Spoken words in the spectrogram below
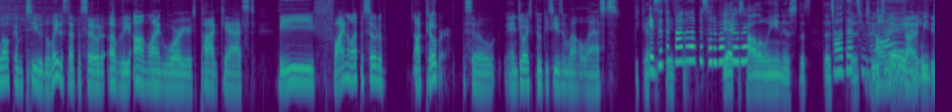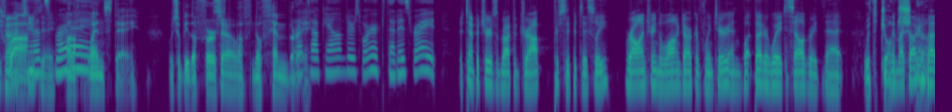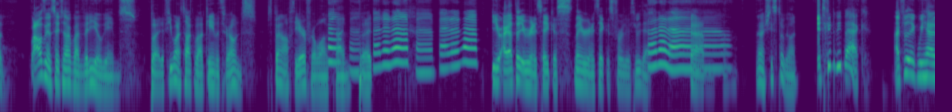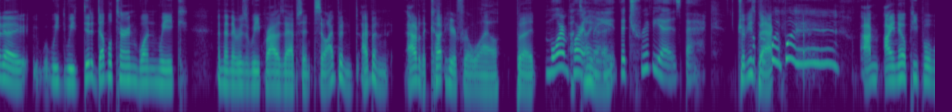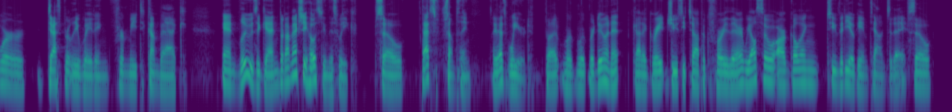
Hello and welcome to the latest episode of the Online Warriors podcast, the final episode of October. So enjoy spooky season while it lasts. Because Is it the it's final episode of Yeah, October? because Halloween is the, the, Oh, that's the right. Tuesday, It's on a- and we it's on a drop right. on a Wednesday, which will be the first So- of November. That's how calendars work. That is right. The temperature is about to drop precipitously. We're all entering the long dark of winter, and what better way to celebrate that With Jon than by talking Snow. about? I was going to say talk about video games, but if you want to talk about Game of Thrones, it's been off the air for a long time. But you, I thought you were going to take us. Then you were going to take us further through that. Um, No, she's still going. It's good to be back. I feel like we had a we we did a double turn one week, and then there was a week where I was absent. So I've been I've been out of the cut here for a while. But More importantly, I- the trivia is back. trivia's back. I'm I know people were desperately waiting for me to come back and lose again, but I'm actually hosting this week, so that's something. Like that's weird, but we're, we're we're doing it. Got a great juicy topic for you there. We also are going to video game town today, so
